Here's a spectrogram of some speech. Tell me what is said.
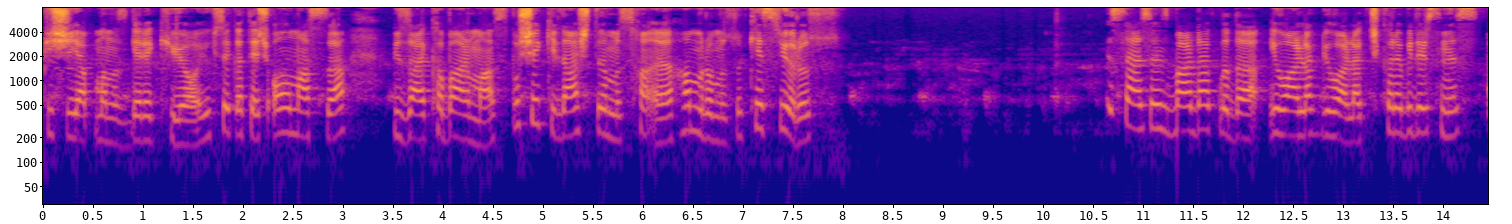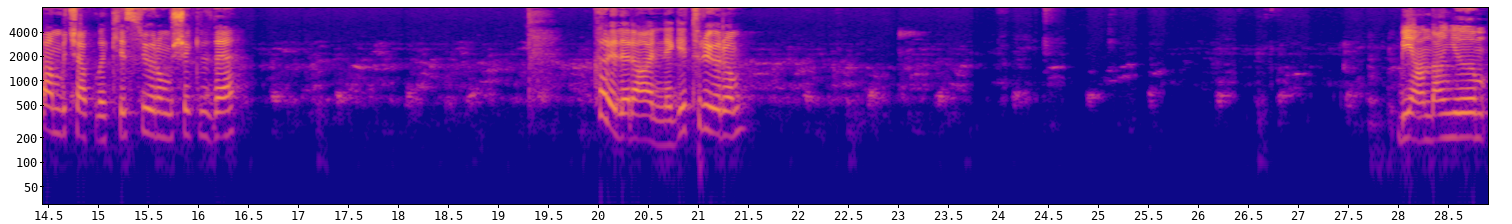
pişi yapmanız gerekiyor. Yüksek ateş olmazsa güzel kabarmaz. Bu şekilde açtığımız hamurumuzu kesiyoruz. İsterseniz bardakla da yuvarlak yuvarlak çıkarabilirsiniz. Ben bıçakla kesiyorum bu şekilde. Kareler haline getiriyorum. Bir yandan yağım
